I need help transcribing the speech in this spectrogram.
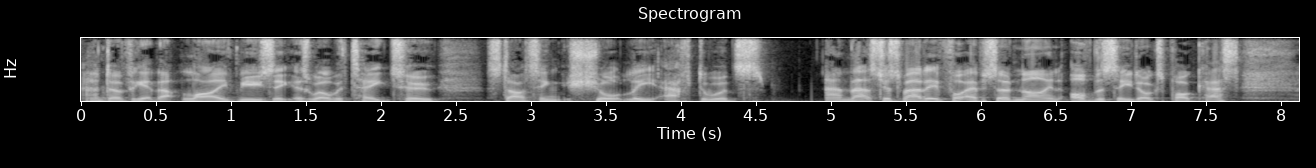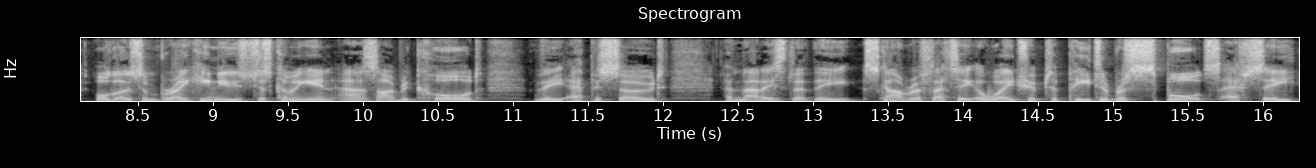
And don't forget that live music as well with Take Two starting shortly afterwards. And that's just about it for episode 9 of the Sea Dogs podcast. Although some breaking news just coming in as I record the episode, and that is that the Scarborough Athletic away trip to Peterborough Sports FC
